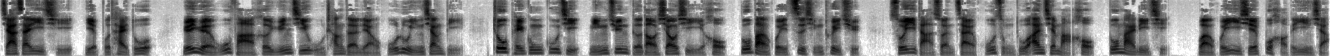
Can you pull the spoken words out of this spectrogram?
加在一起也不太多，远远无法和云集武昌的两湖露营相比。周培公估计，明军得到消息以后，多半会自行退去。所以打算在胡总督鞍前马后多卖力气，挽回一些不好的印象。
